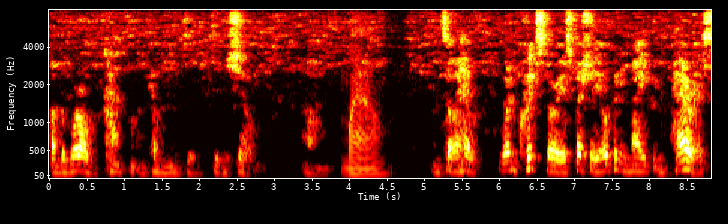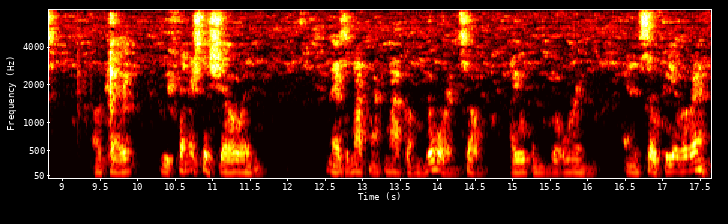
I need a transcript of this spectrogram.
of the world constantly coming into to the show. Um, wow. And so I have one quick story, especially opening night in Paris. Okay, we finish the show and there's a knock, knock, knock on the door. And so I open the door and, and it's Sophia Loren.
